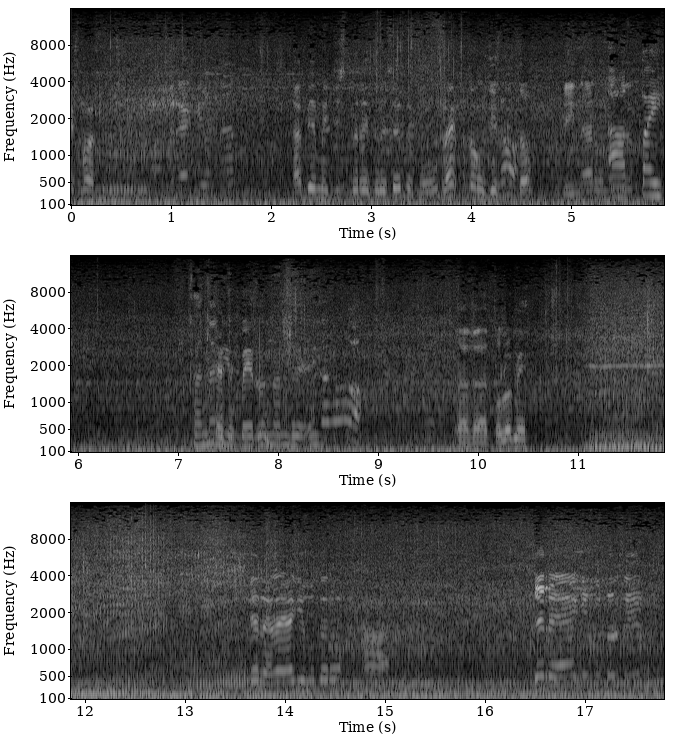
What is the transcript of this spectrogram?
Wes, Bos. Sabi may juice dire dire sir ko. Lek tong juice dito. Dinar ron. Atay. Kana ni bero nan dire. Dada tolong mi. Sir, lagi motor. Ah. Sir, lagi motor sir.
